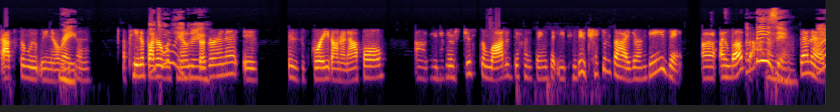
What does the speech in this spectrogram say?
Absolutely no right. reason. A peanut butter totally with no agree. sugar in it is is great on an apple. Um, you know, there's just a lot of different things that you can do. Chicken thighs are amazing. Uh, I love that. Amazing. Spinach,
